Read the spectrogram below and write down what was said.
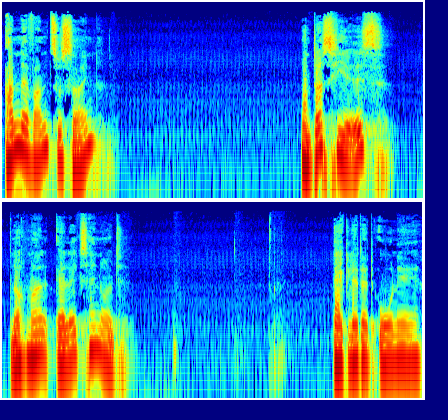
an der Wand zu sein. Und das hier ist Nochmal Alex Henold. Er klettert ohne,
